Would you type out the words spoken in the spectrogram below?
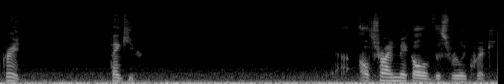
Great. Thank you. I'll try and make all of this really quick.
